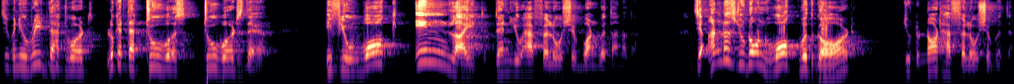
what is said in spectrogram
See, when you read that word, look at that two, verse, two words there. If you walk in light, then you have fellowship one with another. See, unless you don't walk with God, you do not have fellowship with Him.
